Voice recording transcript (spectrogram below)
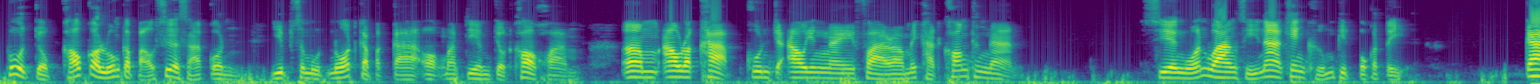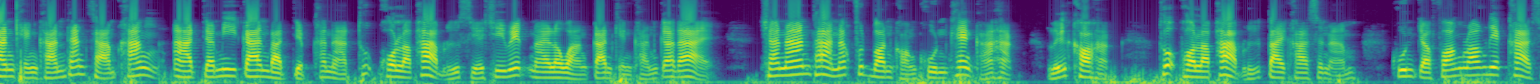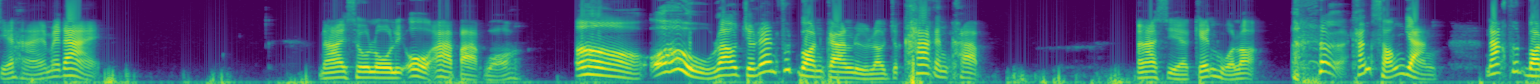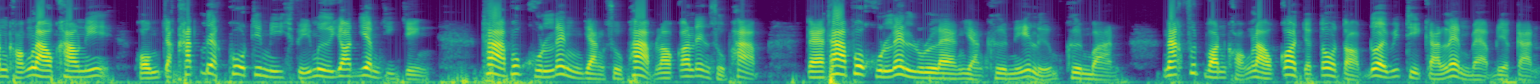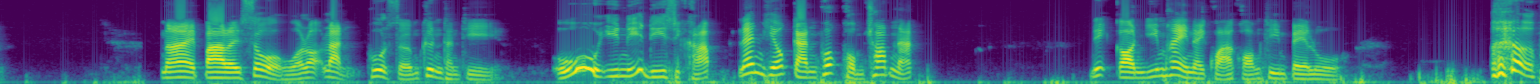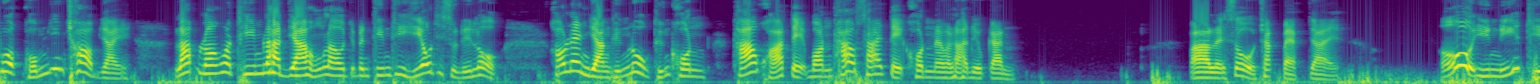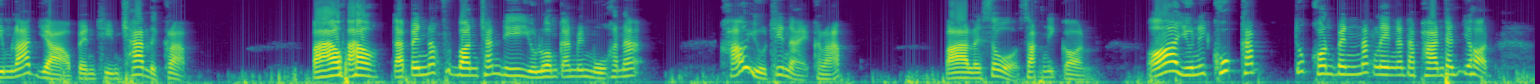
พูดจบเขาก็ล้วงกระเป๋าเสื้อสากล หยิบสมุดโน้ตกับปากกาออกมาเตรียมจดข้อความอืมเอาละครับคุณจะเอายังไงฝ่ายเราไม่ขัดข้องทั้งนานเสียงหวนวางสีหน้าเข่งขึมผิดปกติ การแข่งขันทั้งสามครั้งอาจจะมีการบาดเจ็บขนาดทุพพลภาพหรือเสียชีวิตในระหว่างการแข่งขันก็ได้ ฉะนั้นถ้านักฟุตบอลของคุณแข้งขาหัก หรือคอหัก ทุพพลภาพหรือตายคาสนาม คุณจะฟ้องร้องเรียกค่าเสียหายไม่ได้ นายโซโลริโออ้าปากหวออ๋อโอ้ เราจะเล่นฟุตบอลกันหรือเราจะฆ่ากันครับ อาเสียเค้นหัวเราะ ทั้งสองอย่าง นักฟุตบอลของเราคราวนี้ ผมจะคัดเลือกผู้ที่มีฝีมือยอดเยี่ยมจริง ๆ ถ้าพวกคุณเล่นอย่างสุภาพเราก็เล่นสุภาพ แต่ถ้าพวกคุณเล่นรุนแรงอย่างคืนนี้หรือคืนวาน นักฟุตบอลของเราก็จะโต้ตอบด้วยวิธีการเล่นแบบเดียวกัน นายปาเรโซหัวเราะลั่นพูดเสริมขึ้นทันที อู้อีนี้ดีสิครับ เล่นเหี้ยวกันพวกผมชอบนัก นิกรยิ้มให้ในขวาของทีมเปรูเออพวกผมยิ่งชอบใหญ่ รับรองว่าทีมลาดยาวของเราจะเป็นทีมที่เหี้ยวที่สุดในโลก เขาเล่นอย่างถึงลูกถึงคน เท้าขวาเตะบอลเท้าซ้ายเตะคนในเวลาเดียวกัน ปาเลโซชักแปลกใจ โอ้อีนี้ทีมลาดยาวเป็นทีมชาติหรือครับเปล่าเปล่าแต่เป็นนักฟุตบอลชั้นดีอยู่รวมกันเป็นหมู่คณะ เขาอยู่ที่ไหนครับ ปาเลโซซักนิกรอ๋ออยู่ในคุกครับ ทุกคนเป็นนักเลงอันธพาลชั้นยอด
